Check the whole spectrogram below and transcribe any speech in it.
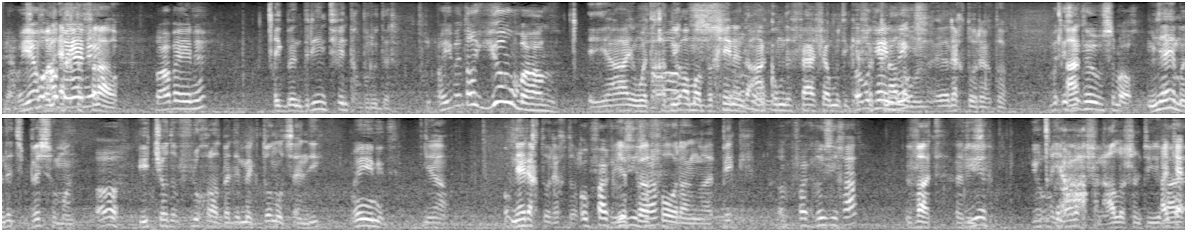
Ja, maar jij, hoe oud ben jij nu? vrouw. Oud ben je nu? Ik ben 23 broeder. Oh, je bent al jong man. Ja jongen, het gaat nu allemaal beginnen. De aankomende vijf jaar moet ik Waar even knallen man. Rechtdoor, rechtdoor. Is Ah. dit Hilversum al? Nee man, dit is bussen man. Oh, Hier chillde we vroeger al bij de McDonald's Andy. meen je niet? Ja. Nee, rechtdoor, rechtdoor. Ook vaak Je ruzie hebt eh, gehad? voorrang, eh, pik. Ook vaak ruzie gaat? Wat? Ruzie? Ja, van alles natuurlijk.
